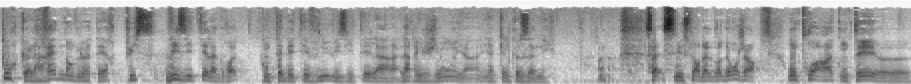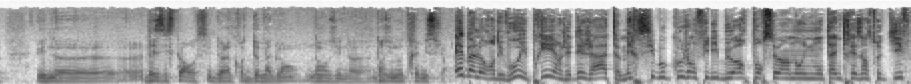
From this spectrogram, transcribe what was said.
pour que la reine d'Angleterre puisse visiter la grotte quand elle était venue visiter la, région il y a quelques années. Voilà. C'est l'histoire de la grotte de Ronge. Alors, on pourra raconter euh, une, euh, les histoires aussi de la grotte de Maglan dans une, dans une autre émission. Eh ben, le rendez-vous est pris, hein, j'ai déjà hâte. Merci beaucoup Jean-Philippe Buor pour ce Un nom, une montagne très instructif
